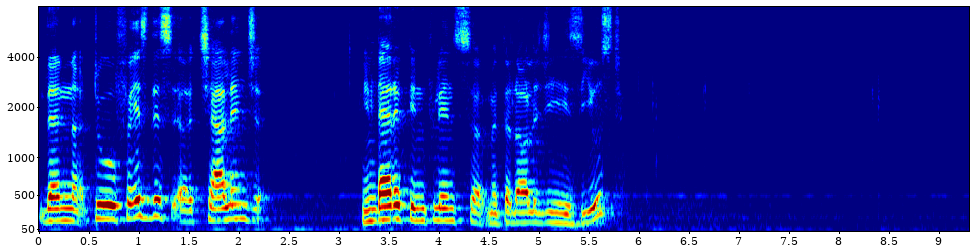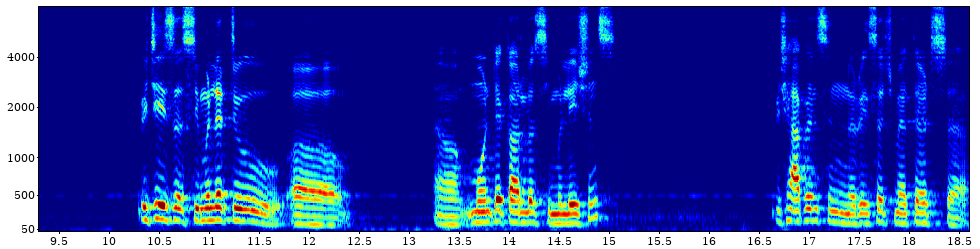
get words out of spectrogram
Then uh, to face this uh, challenge indirect inference methodology is used which is uh, similar to uh, uh, Monte Carlo simulations, which happens in research methods uh,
